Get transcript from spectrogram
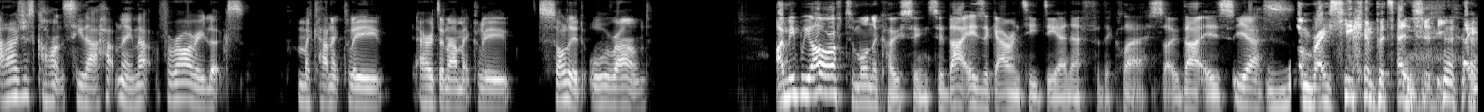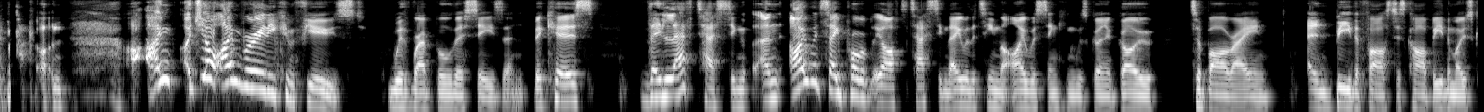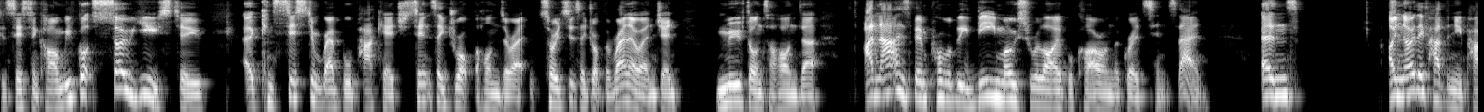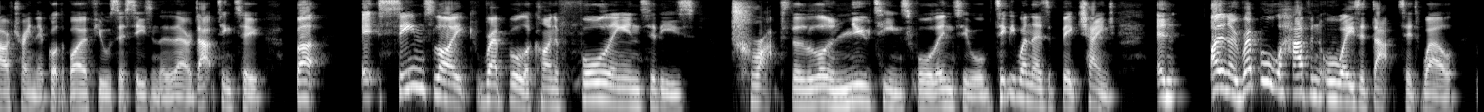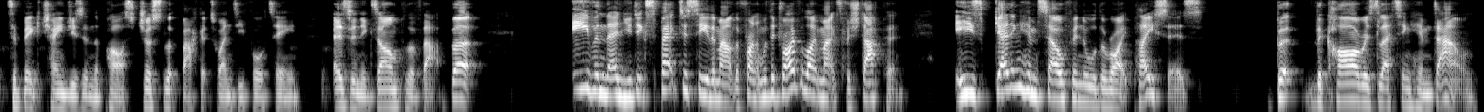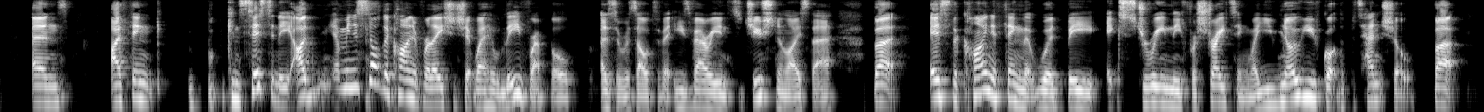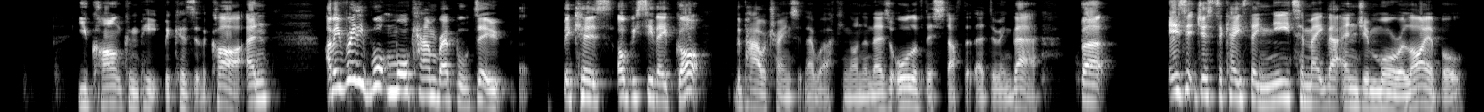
And I just can't see that happening. That Ferrari looks mechanically, aerodynamically solid all around. I mean, we are off to Monaco soon, so that is a guaranteed DNF for Leclerc. So that is Yes. one race he can potentially play back on. I'm, you know. I'm really confused with Red Bull this season because they left testing, and I would say probably after testing, they were the team that I was thinking was going to go to Bahrain and be the fastest car, be the most consistent car. And we've got so used to a consistent Red Bull package since they dropped the Honda, sorry, since they dropped the Renault engine, moved on to Honda. And that has been probably the most reliable car on the grid since then. And I know they've had the new powertrain, they've got the biofuels this season that they're adapting to, but it seems like Red Bull are kind of falling into these traps that a lot of new teams fall into, or particularly when there's a big change. And I don't know, Red Bull haven't always adapted well to big changes in the past. Just look back at 2014 as an example of that. But even then, you'd expect to see them out the front. And with a driver like Max Verstappen, he's getting himself in all the right places, but the car is letting him down. And I think consistently, I, I mean, it's not the kind of relationship where he'll leave Red Bull as a result of it. He's very institutionalized there, but it's the kind of thing that would be extremely frustrating where you know you've got the potential, but you can't compete because of the car. And I mean, really, what more can Red Bull do? Because obviously they've got the powertrains that they're working on, and there's all of this stuff that they're doing there. But is it just a case they need to make that engine more reliable,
